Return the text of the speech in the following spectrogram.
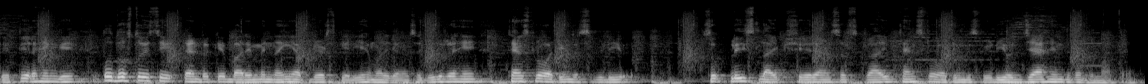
دیتے رہیں گے۔ تو دوستو اس ٹینڈر کے بارے میں نئی اپڈیٹس کے لیے ہمارے چینل سے جڑ رہیں۔ Thanks for watching this video So please like, share and subscribe. Thanks for watching this video. Jai Hind Vande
